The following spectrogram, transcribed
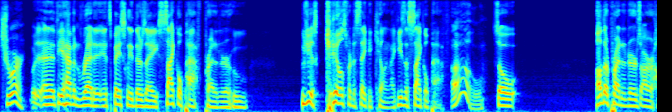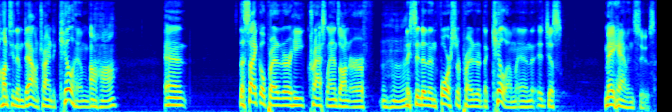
sure. And if you haven't read it, it's basically there's a psychopath predator who who just kills for the sake of killing. Like he's a psychopath. Oh. So other predators are hunting him down, trying to kill him. Uh huh. And the psycho predator, he crash lands on Earth. They send an enforcer predator to kill him, and it just mayhem ensues.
